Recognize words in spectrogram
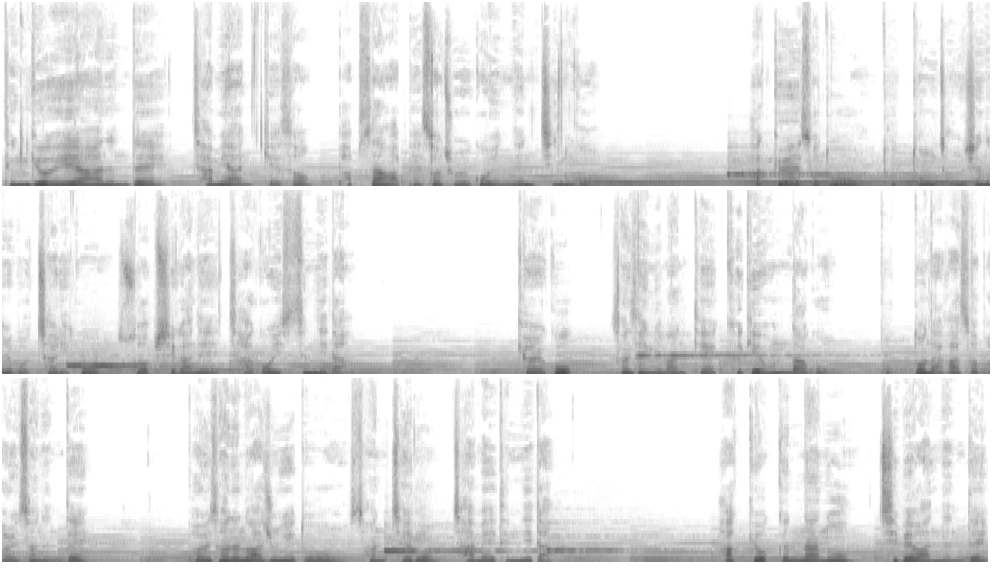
등교해야 하는데 잠이 안 깨서 밥상 앞에서 졸고 있는 진구. 학교에서도 도통 정신을 못 차리고 수업 시간에 자고 있습니다. 결국 선생님한테 크게 혼나고 복도 나가서 벌서는데 벌서는 와중에도 선체로 잠에 듭니다. 학교 끝난 후 집에 왔는데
